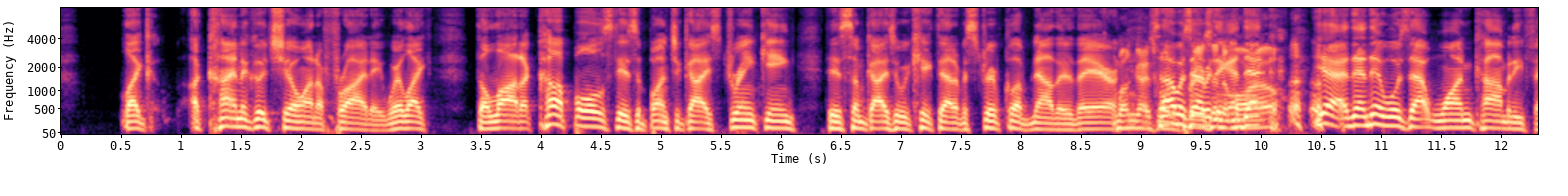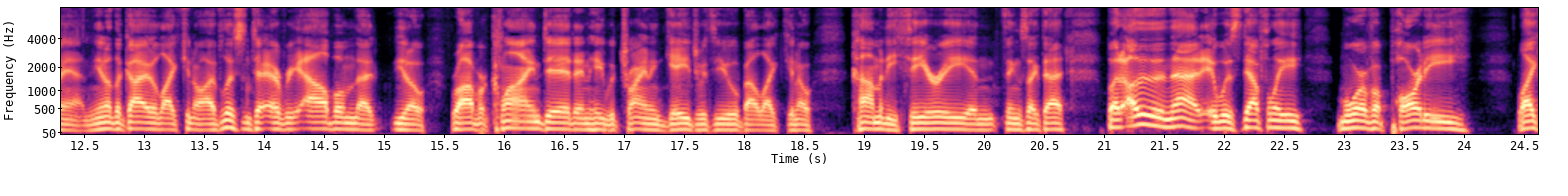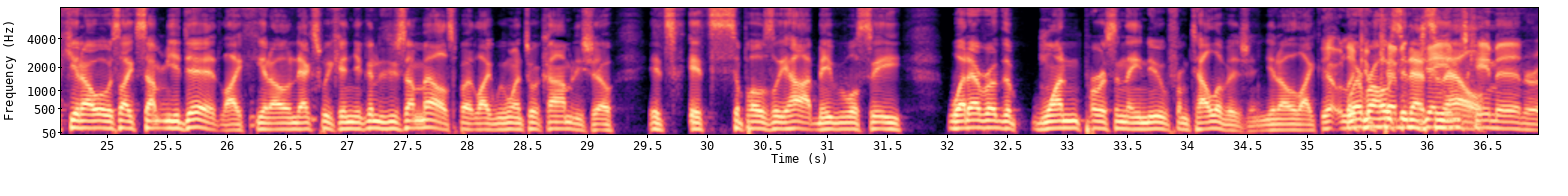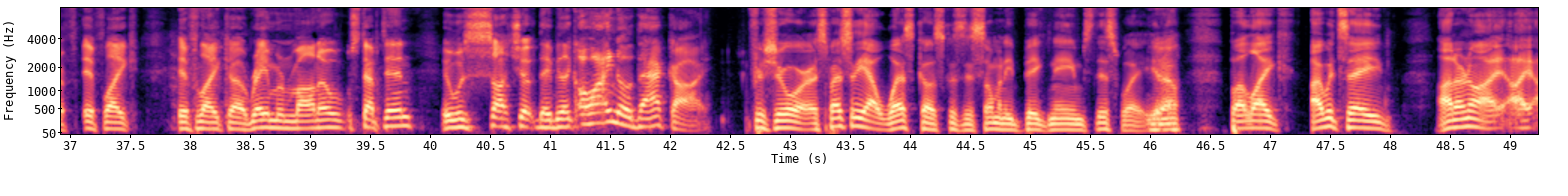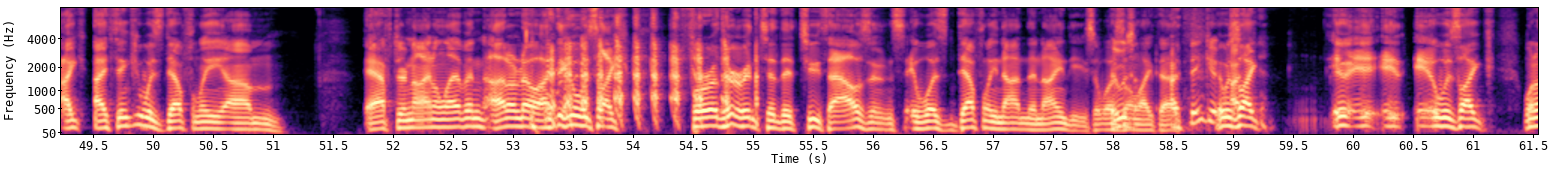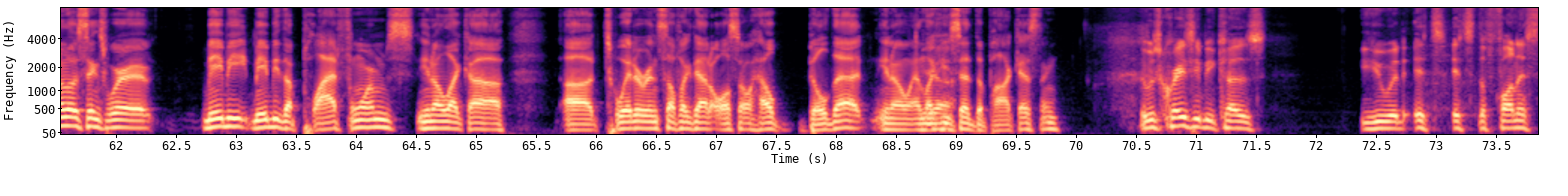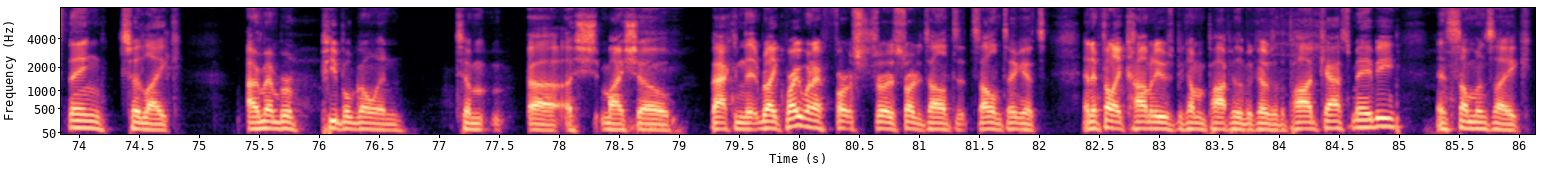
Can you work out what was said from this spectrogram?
like a kind of good show on a Friday where like the lot of couples, there's a bunch of guys drinking, there's some guys who were kicked out of a strip club, now they're there. One guy's So that was to everything. And then, yeah, and then there was that one comedy fan, you know, the guy who like, you know, I've listened to every album that, you know, Robert Klein did, and he would try and engage with you about like, you know, comedy theory and things like that. But other than that, it was definitely more of a party. Like, you know, it was like something you did. Like, you know, next weekend you're gonna do something else. But like we went to a comedy show. It's it's supposedly hot. Maybe we'll see whatever the one person they knew from television, you know, like, Yeah, like whoever hosted Kevin James came in, or if, if like if like uh, Ray Romano stepped in, it was such a. They'd be like, "Oh, I know that guy." for sure, especially out West Coast because there's so many big names this way, you Yeah. know. But like I would say, I don't know. I I I- think it was definitely um after 9-11. I don't know. I think it was like further into the 2000s. It was definitely not in the 90s. It wasn't was- like that. I think it- it was I- like it, it it was like one of those things where maybe maybe the platforms, you know, like uh uh Twitter and stuff like that also help build that, you know, and like Yeah. you said, the podcasting. It was crazy because you would. It's it's the funnest thing to like. I remember people going to uh, a sh- my show back in the like right when I first started selling, selling tickets, and it felt like comedy was becoming popular because of the podcast, maybe. And someone's like,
